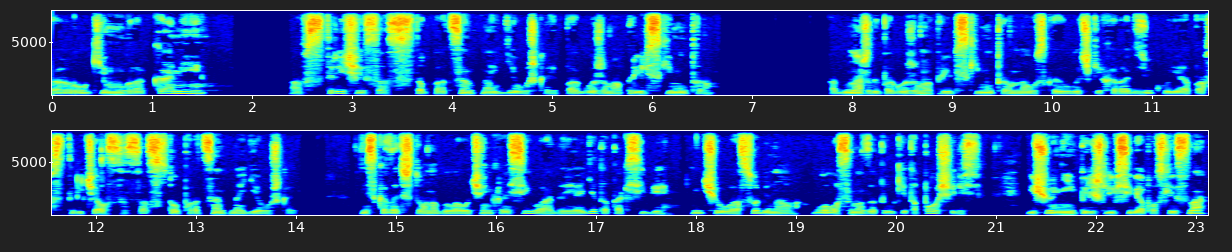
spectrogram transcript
Харуки Мураками о встрече со стопроцентной девушкой погожим апрельским утром. Однажды погожим апрельским утром на узкой улочке Харадзюку я повстречался со стопроцентной девушкой. Не сказать, что она была очень красива, да и одета так себе. Ничего особенного, волосы на затылке топорщились, еще не пришли в себя после сна,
